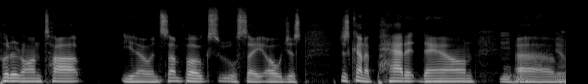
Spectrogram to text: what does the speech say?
put it on top, you know, and some folks will say, "Oh, just just kind of pat it down." Mhm, um, yeah.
